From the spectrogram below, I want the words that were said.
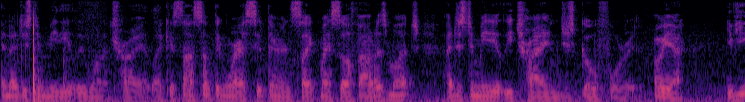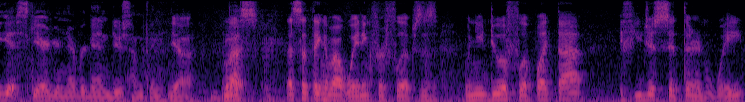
and I just immediately want to try it. Like it's not something where I sit there and psych myself out as much. I just immediately try and just go for it. Oh yeah, if you get scared, you're never gonna do something. Yeah, But- that's that's the thing about waiting for flips is when you do a flip like that, if you just sit there and wait,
